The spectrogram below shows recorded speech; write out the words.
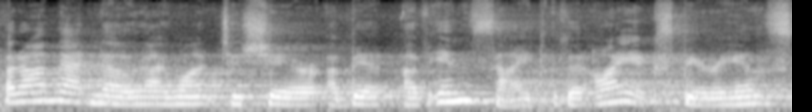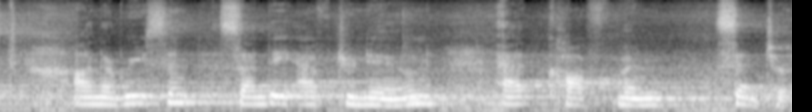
But on that note, I want to share a bit of insight that I experienced on a recent Sunday afternoon at Kauffman Center.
